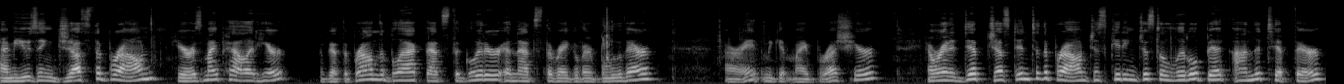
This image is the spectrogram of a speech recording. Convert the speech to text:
I'm using just the brown. Here's my palette here. I've got the brown, the black, that's the glitter, and that's the regular blue there. All right, let me get my brush here. And we're going to dip just into the brown, just getting just a little bit on the tip there.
